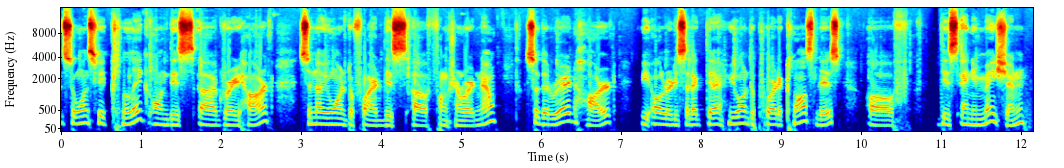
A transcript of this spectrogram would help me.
So once we click on this uh, gray heart so now you want to fire this uh, function right now. So the red heart we already select that we want to provide a class list of this animation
